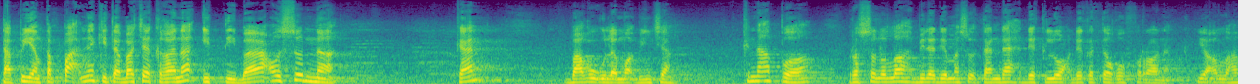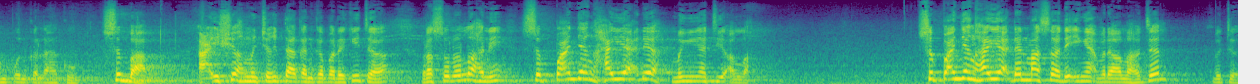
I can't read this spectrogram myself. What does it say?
Tapi yang tepatnya kita baca kerana ittiba'u sunnah. Kan? Baru ulama bincang. Kenapa Rasulullah bila dia masuk tandas dia keluar dia kata ghufrana. Ya Allah ampunkanlah aku. Sebab Aisyah menceritakan kepada kita Rasulullah ni sepanjang hayat dia mengingati Allah. Sepanjang hayat dan masa dia ingat pada Allah betul? betul.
